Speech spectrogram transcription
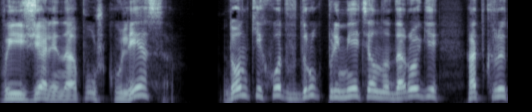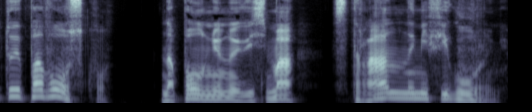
выезжали на опушку леса, Дон Кихот вдруг приметил на дороге открытую повозку, наполненную весьма странными фигурами.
